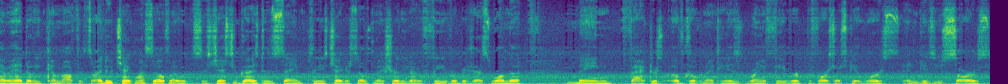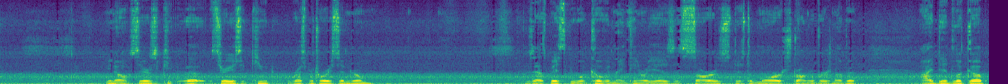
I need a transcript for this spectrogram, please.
Haven't had no heat coming off it, so I do check myself, and I would suggest you guys do the same. Please check yourself to make sure that you have a fever, because that's one of the main factors of COVID-19 is running a fever before it starts to get worse and gives you SARS. You know, serious, uh, serious acute respiratory syndrome because that's basically what COVID-19 really is, is SARS, just a more stronger version of it. I did look up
